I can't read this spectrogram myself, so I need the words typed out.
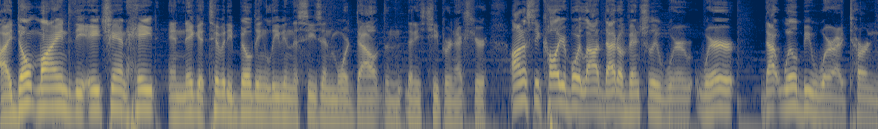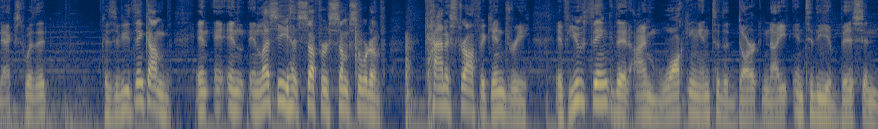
I don't mind the Achane hate and negativity building, leaving the season more doubt than, than he's cheaper next year. Honestly, call your boy loud. That eventually where where that will be where I turn next with it. Because if you think I'm in, in unless he has suffers some sort of catastrophic injury, if you think that I'm walking into the dark night, into the abyss, and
